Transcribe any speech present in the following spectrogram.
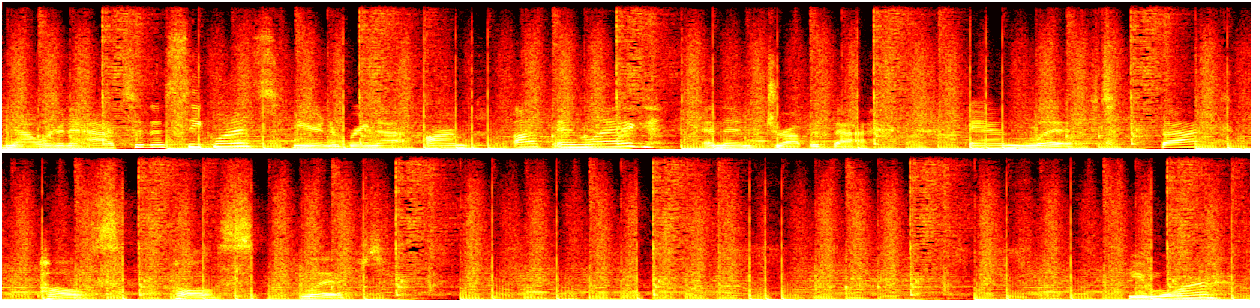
Now we're gonna add to this sequence. You're gonna bring that arm up and leg and then drop it back. And lift, back, pulse, pulse, lift. Few more.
